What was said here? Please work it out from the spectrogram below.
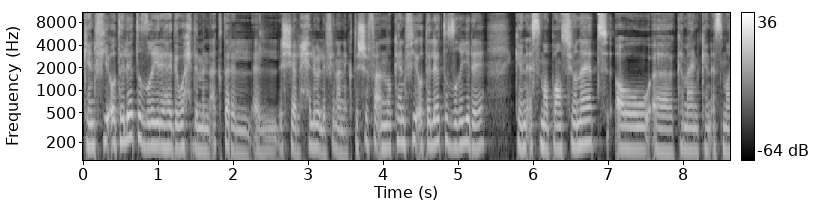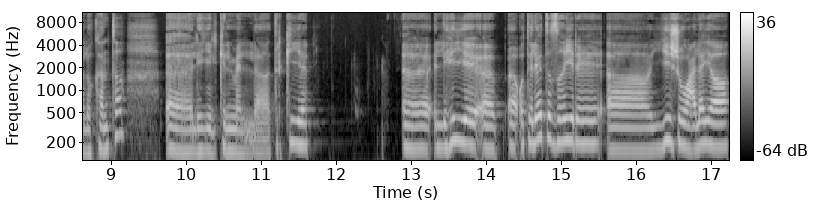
كان في أوتيلات صغيرة هذه واحدة من أكثر الأشياء الحلوة اللي فينا نكتشفها أنه كان في أوتيلات صغيرة كان اسمها بانسيونات أو آه كمان كان اسمها لوكانتا آه اللي هي الكلمة التركية. آه، اللي هي آه، أوتيلات صغيرة يجوا عليها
